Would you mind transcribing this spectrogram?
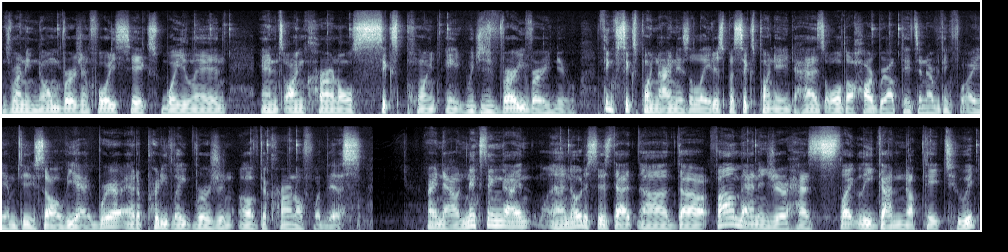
It's running GNOME version 46, Wayland, and it's on kernel 6.8, which is very, very new. I think 6.9 is the latest, but 6.8 has all the hardware updates and everything for AMD. So yeah, we're at a pretty late version of the kernel for this. Right now, next thing I, I noticed is that uh, the file manager has slightly got an update to it.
